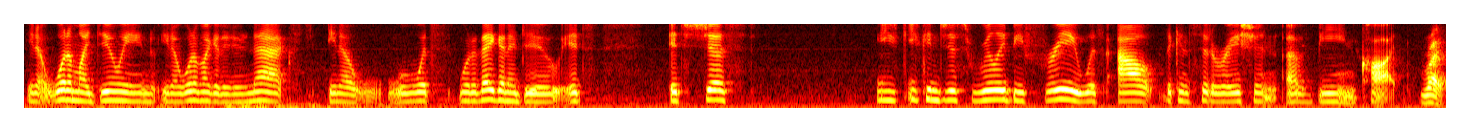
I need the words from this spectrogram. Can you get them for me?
you know what am I doing? You know what am I going to do next? You know what's what are they going to do? It's it's just you you can just really be free without the consideration of being caught. Right.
